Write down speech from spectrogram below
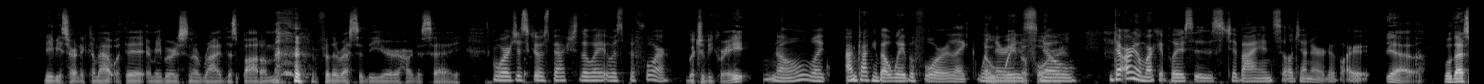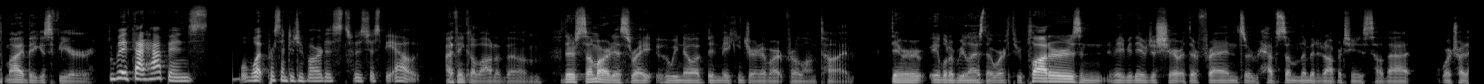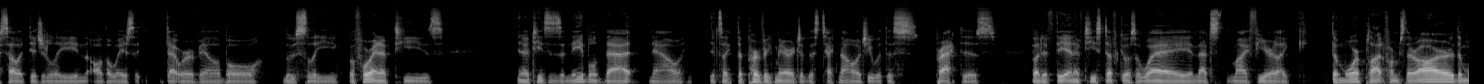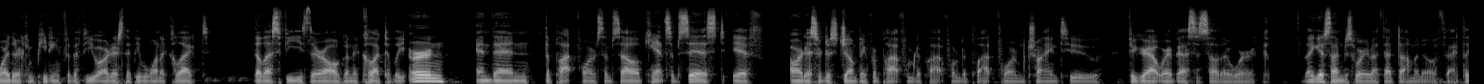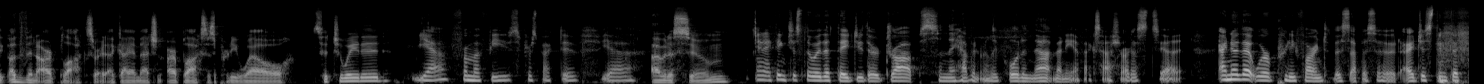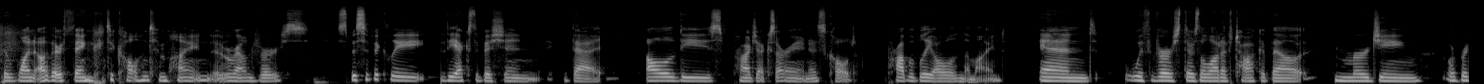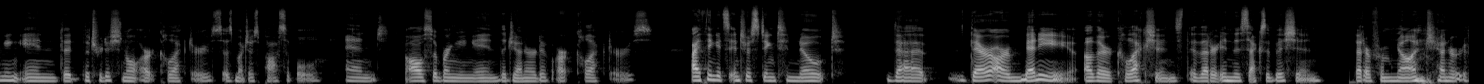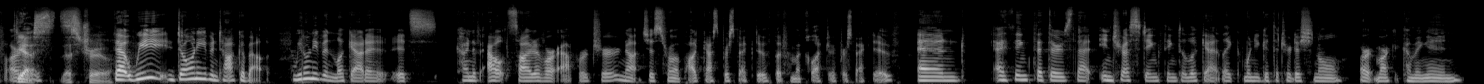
maybe starting to come out with it, or maybe we're just going to ride this bottom for the rest of the year. Hard to say. Or it just goes back to the way it was before. Which would be great. No, like I'm talking about way before, like when Oh, there is before. no, there are no marketplaces to buy and sell generative art. Yeah. Well, that's my biggest fear. But if that happens, what percentage of artists would just be out? I think a lot of them. There's some artists, right, who we know have been making generative art for a long time. They were able to realize their work through plotters, and maybe they would just share it with their friends or have some limited opportunity to sell that, or try to sell it digitally in all the ways that, that were available loosely before NFTs. NFTs has enabled that now. It's like the perfect marriage of this technology with this practice. But if the NFT stuff goes away, and that's my fear, like the more platforms there are, the more they're competing for the few artists that people want to collect, the less fees they're all going to collectively earn. And then the platforms themselves can't subsist if artists are just jumping from platform to platform to platform, trying to figure out where best to sell their work. I guess I'm just worried about that domino effect. Like other than art blocks, right? Like I imagine art blocks is pretty well situated. Yeah, from a fees perspective, yeah. I would assume. And I think just the way that they do their drops, and they haven't really pulled in that many FX Hash artists yet. I know that we're pretty far into this episode. I just think that the one other thing to call into mind around Verse, specifically the exhibition that all of these projects are in, is called Probably All in the Mind. And with Verse, there's a lot of talk about merging or bringing in the, the traditional art collectors as much as possible and also bringing in the generative art collectors. I think it's interesting to note that there are many other collections that are in this exhibition that are from non-generative artists. Yes, that's true. That we don't even talk about. We don't even look at it. It's kind of outside of our aperture, not just from a podcast perspective, but from a collector perspective. And I think that there's that interesting thing to look at. Like when you get the traditional art market coming in,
